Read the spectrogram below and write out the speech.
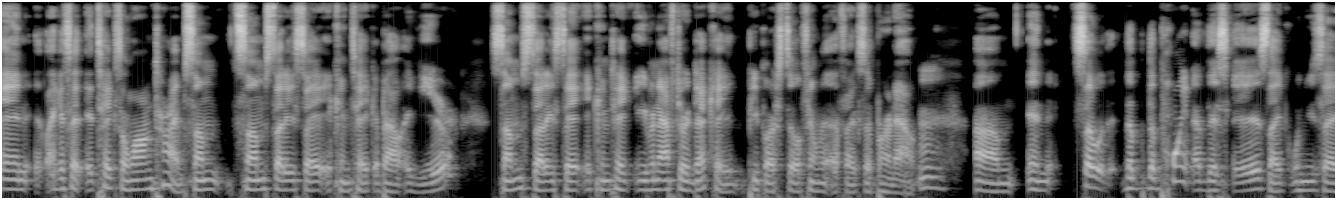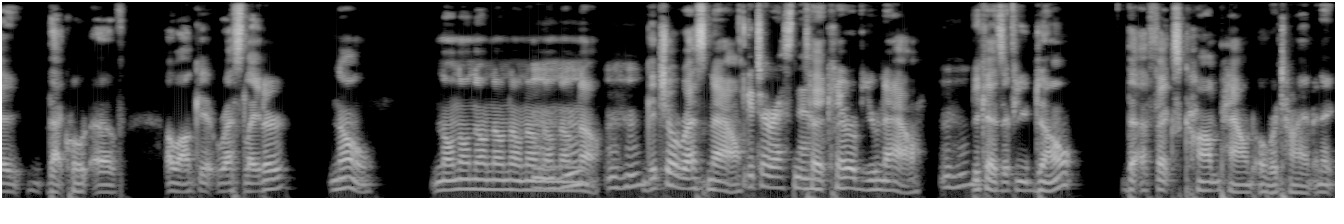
and like I said, it takes a long time. Some some studies say it can take about a year. Some studies say it can take even after a decade. People are still feeling the effects of burnout. Mm. Um, and so the the point of this is like when you say that quote of "Oh, I'll get rest later." No, no, no, no, no, no, no, mm-hmm, no, no, mm-hmm, no. Mm-hmm. Get your rest now. Get your rest now. Take care of you now, mm-hmm. because if you don't, the effects compound over time, and it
